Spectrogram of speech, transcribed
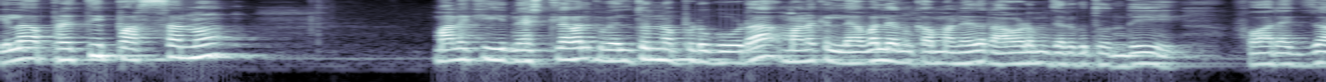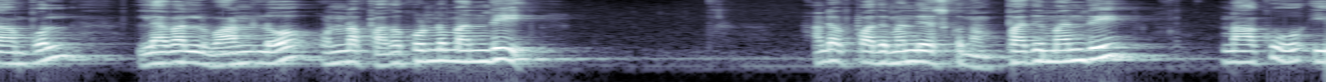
ఇలా ప్రతి పర్సన్ మనకి నెక్స్ట్ లెవెల్కి వెళ్తున్నప్పుడు కూడా మనకి లెవెల్ ఇన్కమ్ అనేది రావడం జరుగుతుంది. ఫర్ ఎగ్జాంపుల్ లెవెల్ వన్లో ఉన్న పదకొండు మంది అంటే పది మంది వేసుకుందాం. పది మంది నాకు ఈ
